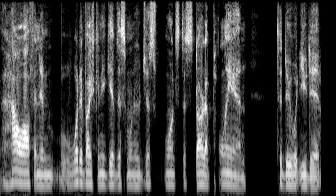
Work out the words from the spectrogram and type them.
how often and what advice can you give to someone who just wants to start a plan to do what you did?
